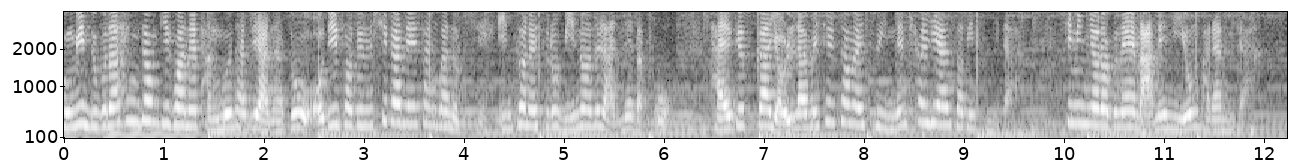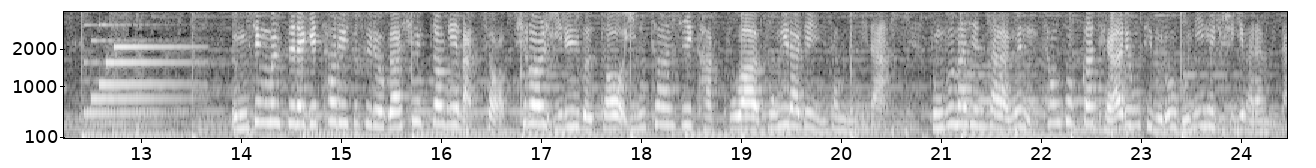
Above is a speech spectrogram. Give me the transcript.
국민 누구나 행정기관에 방문하지 않아도 어디서든 시간에 상관없이 인터넷으로 민원을 안내받고 발급과 열람을 신청할 수 있는 편리한 서비스입니다. 시민 여러분의 많은 이용 바랍니다. 음식물 쓰레기 처리 수수료가 실정에 맞춰 7월 1일부터 인천시 각 구와 동일하게 인상됩니다. 궁금하신 사항은 청소과 재활용팀으로 문의해 주시기 바랍니다.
